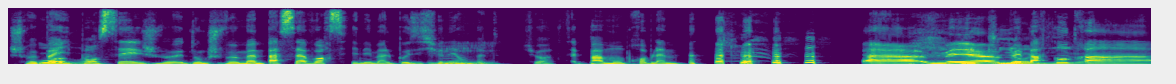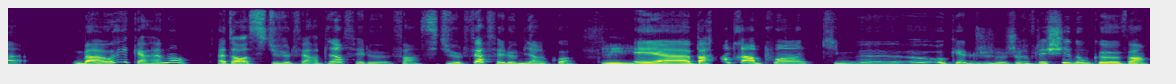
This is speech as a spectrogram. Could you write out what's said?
Je veux pas y penser, je veux donc je veux même pas savoir s'il est mal positionné, en fait, mmh. tu vois? C'est pas mon problème. Euh, mais euh, mais par contre un bah, ouais, carrément. Attends, si tu veux le faire bien, fais-le enfin, si tu veux le faire, fais-le bien, quoi. Mmh. Et euh, par contre, un point qui me auquel je je réfléchis donc enfin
